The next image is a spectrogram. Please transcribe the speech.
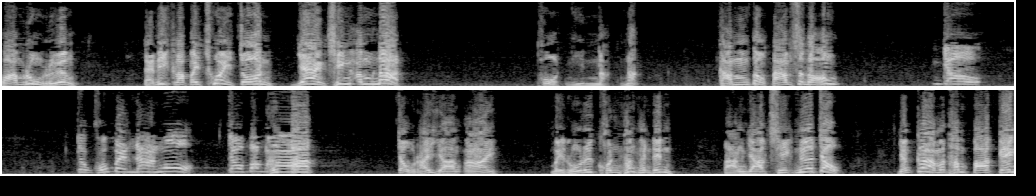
ความรุ่งเรือง แต่นี่กลับไปช่วยโจรแย่งชิงอำนาจ โทษนี้หนักนัก กรรมต้องตามสนอง เจ้า เจ้าคงเป็นหน้าโง่ เจ้าบังหุบอาปาจกเจ้าไร้ยางอาย ไม่รู้หรือคนทั้งแผ่นดิน ต่างอยากฉีกเนื้อเจ้า ยังกล้ามาทำปากเก่ง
